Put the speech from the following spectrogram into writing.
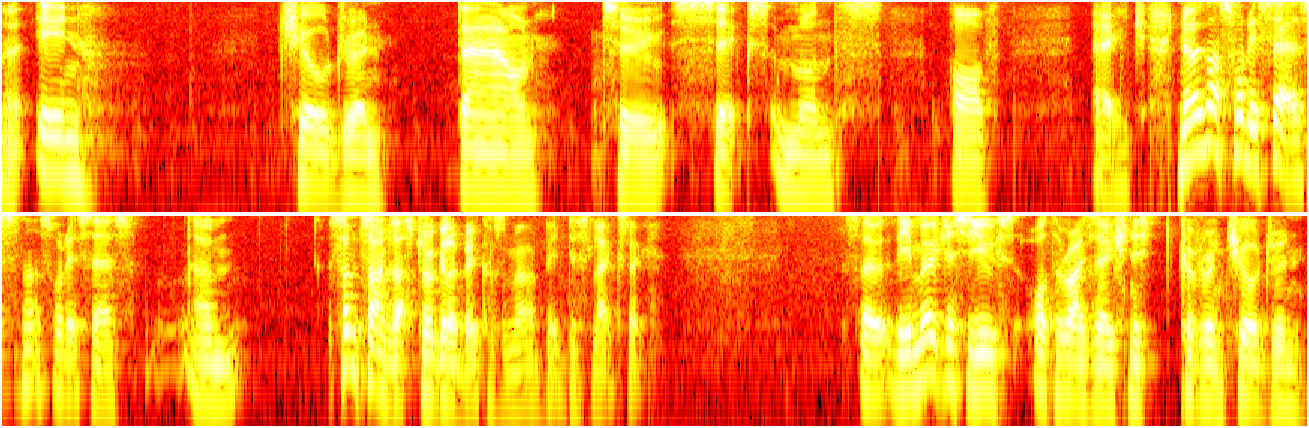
uh, in children down to six months of age. No, that's what it says. That's what it says. Um, sometimes I struggle a bit because I'm a bit dyslexic. So the emergency use authorization is covering children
